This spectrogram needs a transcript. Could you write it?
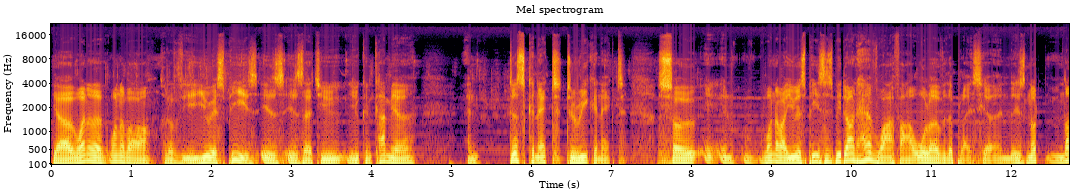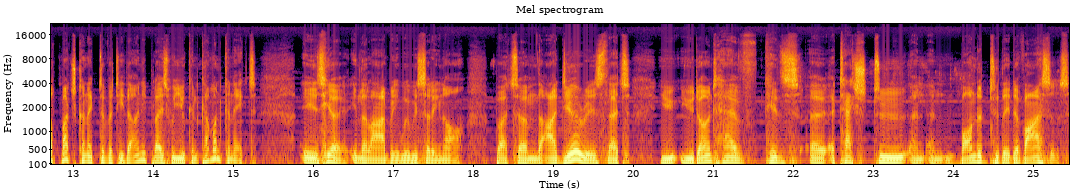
Yeah, one of the one of our sort of USPs is is that you you can come here and disconnect to reconnect. So, in, one of our USPs is we don't have Wi-Fi all over the place here, and there's not not much connectivity. The only place where you can come and connect is here in the library where we're sitting now. But um, the idea is that you, you don't have kids uh, attached to and, and bonded to their devices.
